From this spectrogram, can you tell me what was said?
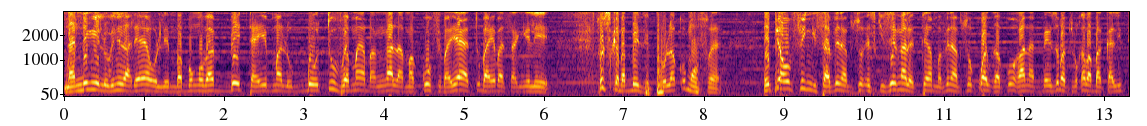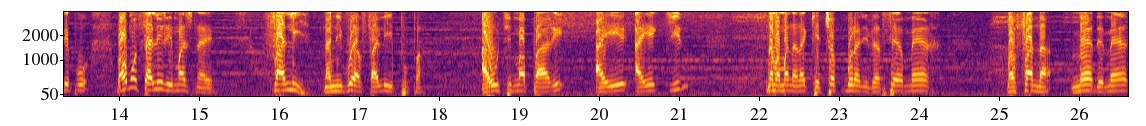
na ndenge elongi nde ezala ya kolemba bongo babeta ye malobotu vraiment ya bangala makofi bayaya tu baye basangeli ye. Tosika babezi pola ko mon frère. Et puis aofingisa ve na biso excuse nga le terme ve na biso kwazaka kora na bezo bato loka babakali te mpo baomosalire image na ye fali na niveau ya fali epupa awuti ma paris aye kin. Na mama nana ketchup bon anniversaire mère bafana mère de mère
